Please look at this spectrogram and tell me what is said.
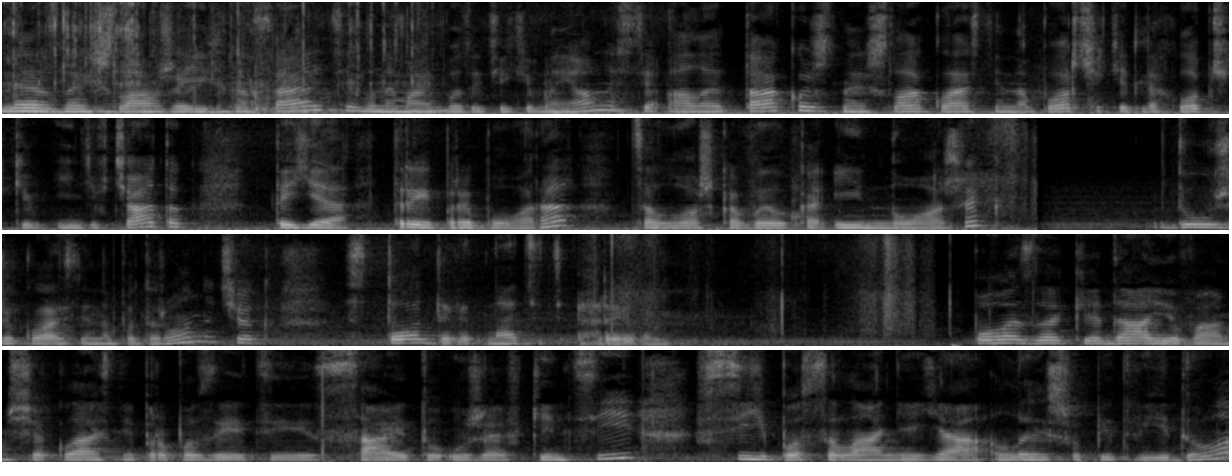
Не знайшла вже їх на сайті, вони мають бути тільки в наявності, але також знайшла класні наборчики для хлопчиків і дівчаток, де є три прибора: це ложка, вилка і ножик. Дуже класні на подаруночок 119 гривень. Позакидаю вам ще класні пропозиції з сайту уже в кінці. Всі посилання я лишу під відео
